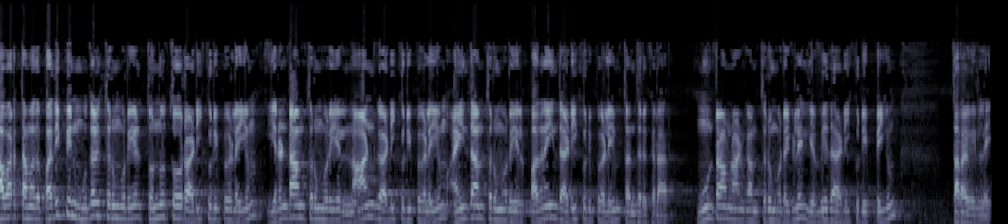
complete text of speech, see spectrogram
அவர் தமது பதிப்பின் முதல் திருமுறையில் தொண்ணூத்தோரு அடிக்குறிப்புகளையும் இரண்டாம் திருமுறையில் நான்கு அடிக்குறிப்புகளையும் ஐந்தாம் திருமுறையில் பதினைந்து அடிக்குறிப்புகளையும் தந்திருக்கிறார். மூன்றாம் நான்காம் திருமுறைகளில் எவ்வித அடிக்குறிப்பையும் தரவில்லை.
